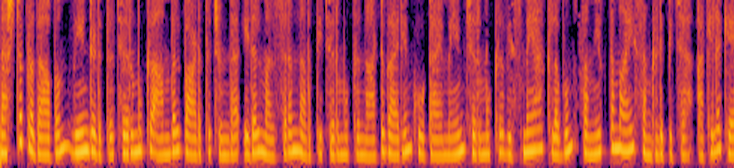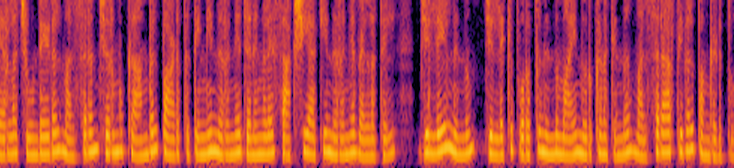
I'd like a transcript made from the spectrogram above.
നഷ്ടപ്രതാപം വീണ്ടെടുത്ത് ചെറുമുക്ക് അമ്പൽപാടത്ത് ചുണ്ട ഇടൽ മത്സരം നടത്തി ചെറുമുക്ക് നാട്ടുകാര്യം കൂട്ടായ്മയും ചെറുമുക്ക് വിസ്മയ ക്ലബും സംയുക്തമായി സംഘടിപ്പിച്ച അഖില കേരള ചൂണ്ടയിടൽ മത്സരം ചെറുമുക്ക് അമ്പൽപാടത്ത് തിങ്ങി നിറഞ്ഞ ജനങ്ങളെ സാക്ഷിയാക്കി നിറഞ്ഞ വെള്ളത്തിൽ ജില്ലയിൽ നിന്നും ജില്ലയ്ക്ക് പുറത്തുനിന്നുമായി നൂറുകണക്കിന് മത്സരാർത്ഥികൾ പങ്കെടുത്തു.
